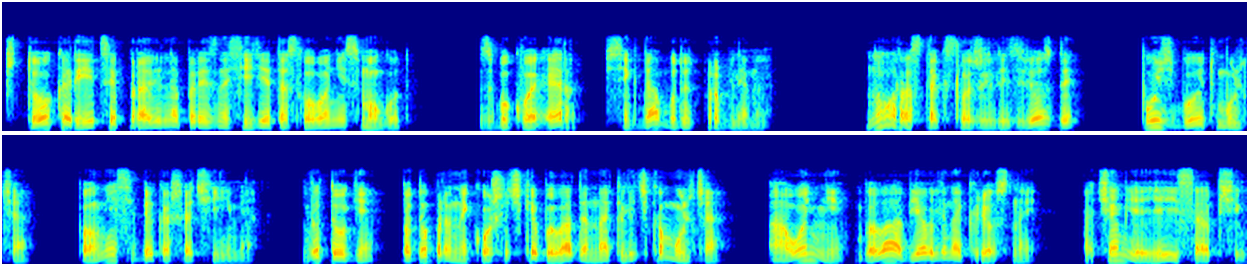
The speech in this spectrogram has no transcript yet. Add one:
что корейцы правильно произносить это слово не смогут. С буквой «Р» всегда будут проблемы. Ну, раз так сложились звезды, пусть будет Мульча, вполне себе кошачье имя. В итоге подобранной кошечке была дана кличка Мульча, а Онни была объявлена крестной, о чем я ей и сообщил.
